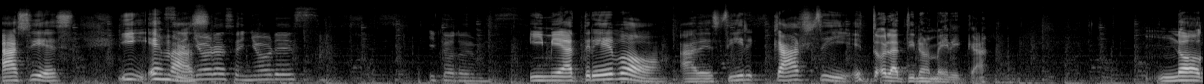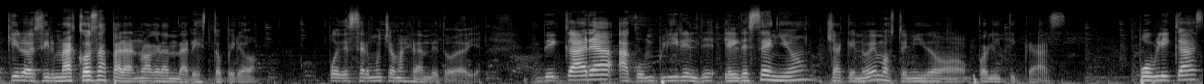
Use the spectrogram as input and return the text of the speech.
Así es. Y es más, Señoras, señores y todo lo demás. Y me atrevo a decir casi en toda Latinoamérica. No quiero decir más cosas para no agrandar esto, pero puede ser mucho más grande todavía. De cara a cumplir el, de- el diseño, ya que no hemos tenido políticas públicas,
